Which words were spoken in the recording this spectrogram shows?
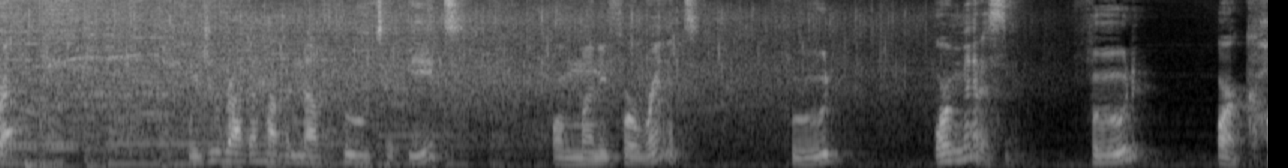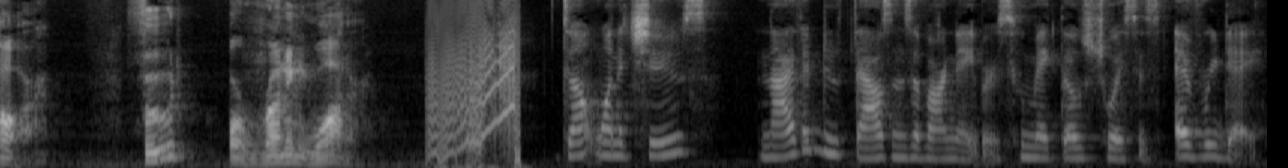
Rather. Would you rather have enough food to eat or money for rent? Food or medicine? Food or a car? Food or running water? Don't want to choose? Neither do thousands of our neighbors who make those choices every day.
